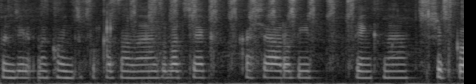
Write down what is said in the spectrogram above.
będzie na końcu pokazany. Zobaczcie, jak Kasia robi piękne, szybko.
